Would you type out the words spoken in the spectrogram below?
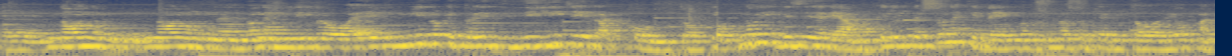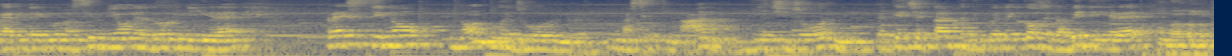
eh, non, non, un, non, è un libro, è un libro che predilige il racconto. Noi desideriamo che le persone che vengono sul nostro territorio, magari vengono a Sirmione a dormire, restino non due giorni, una settimana, dieci giorni, perché c'è tante di quelle cose da vedere non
